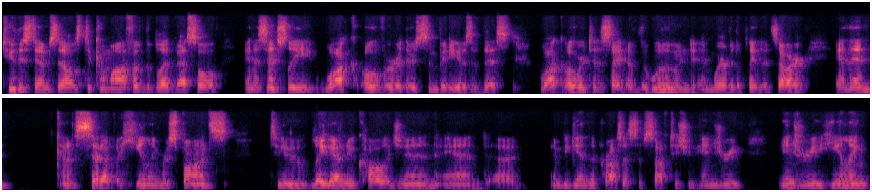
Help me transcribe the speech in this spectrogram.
to the stem cells to come off of the blood vessel and essentially walk over. There's some videos of this walk over to the site of the wound and wherever the platelets are, and then kind of set up a healing response to lay down new collagen and, uh, and begin the process of soft tissue injury, injury healing.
